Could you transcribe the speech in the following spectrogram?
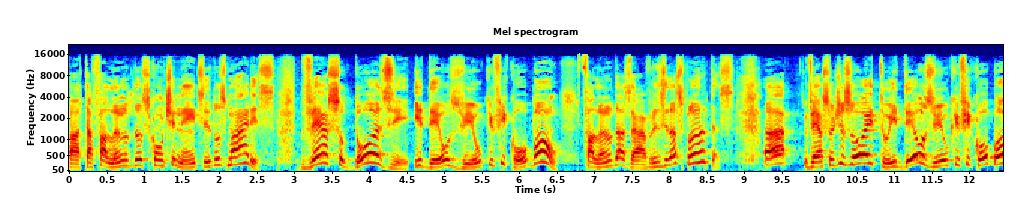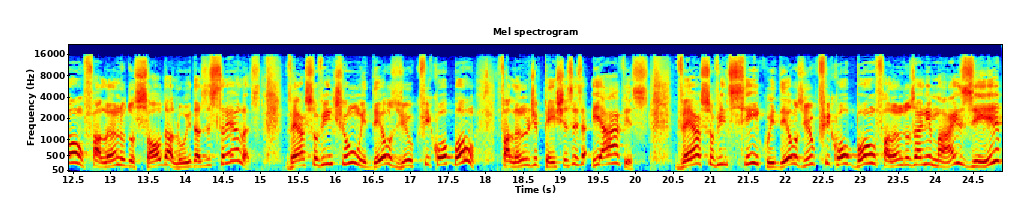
Está ah, falando dos continentes e dos mares. Verso 12: E Deus viu que ficou bom, falando das árvores e das plantas. Ah, verso 18: E Deus viu que ficou bom, falando do sol, da lua e das estrelas. Verso 21: E Deus viu que ficou bom, falando de peixes e aves. Verso 25: E Deus viu que ficou bom, falando dos animais e.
